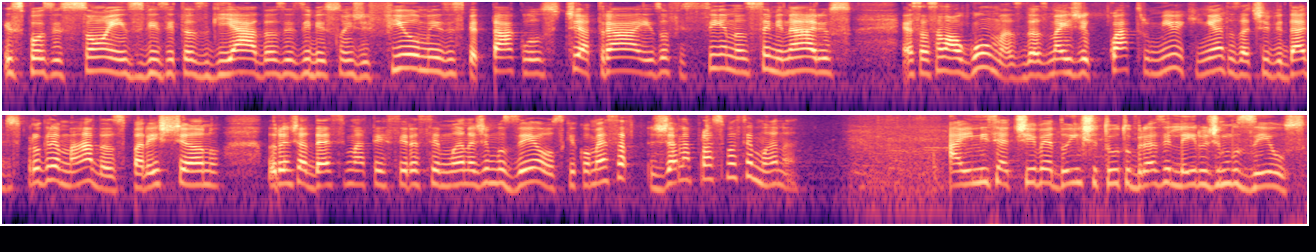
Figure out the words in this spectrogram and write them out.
Exposições, visitas guiadas, exibições de filmes, espetáculos, teatrais, oficinas, seminários. Essas são algumas das mais de 4.500 atividades programadas para este ano, durante a 13ª Semana de Museus, que começa já na próxima semana. A iniciativa é do Instituto Brasileiro de Museus.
